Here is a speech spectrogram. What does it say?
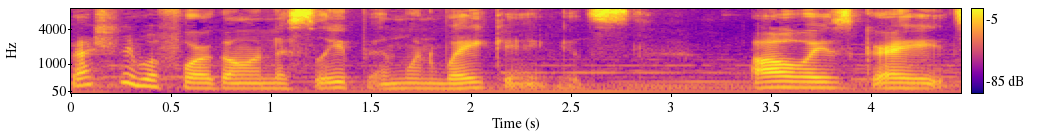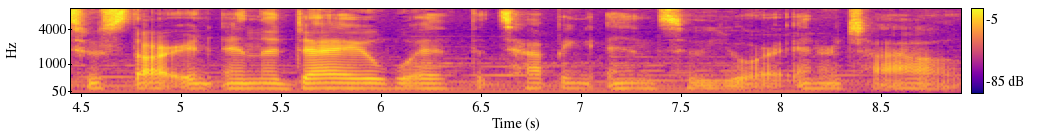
Especially before going to sleep and when waking, it's always great to start in, in the day with the tapping into your inner child.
